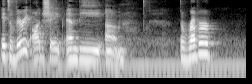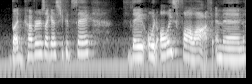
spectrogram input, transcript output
it's a very odd shape, and the um, the rubber bud covers, I guess you could say, they would always fall off, and then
